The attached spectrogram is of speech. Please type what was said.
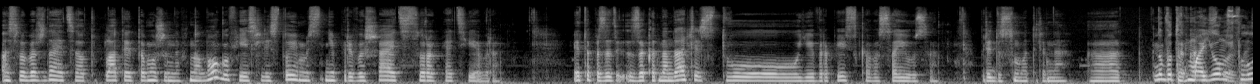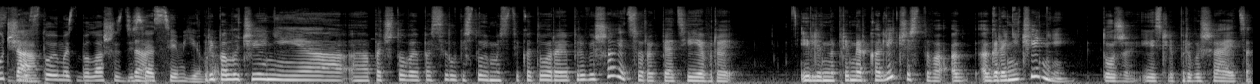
освобождается от уплаты таможенных налогов, если стоимость не превышает 45 евро. Это по законодательству Европейского Союза предусмотрено. Э, ну вот в моем стоимость. случае да. стоимость была 67 да. евро. При получении э, почтовой посылки стоимости, которая превышает 45 евро, или, например, количество ограничений тоже, если превышается,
